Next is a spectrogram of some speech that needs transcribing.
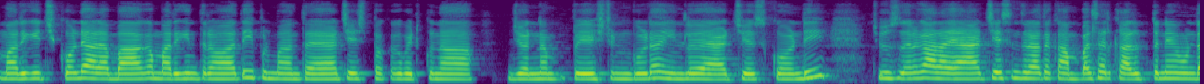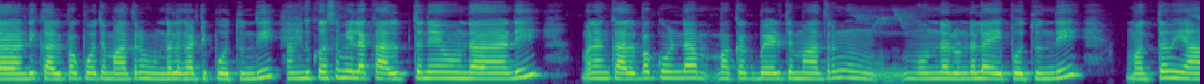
మరిగించుకోండి. అలా బాగా మరిగిన తర్వాత ఇప్పుడు మనం తయారు చేసి పక్కకు పెట్టుకున్న జొన్న పేస్ట్‌ని కూడా ఇందులో యాడ్ చేసుకోండి. చూస్తున్నారు అలా యాడ్ చేసిన తర్వాత కంపల్సరీ కలుపుతూనే ఉండాలండి. కలపకపోతే మాత్రం ఉండలు కట్టిపోతుంది. అందుకోసం ఇలా కలుపుతూనే ఉండాలండి. మనం కలపకుండా పక్కకు పెడితే మాత్రం ఉండలు ఉండలు అయిపోతుంది. మొత్తం ఆ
